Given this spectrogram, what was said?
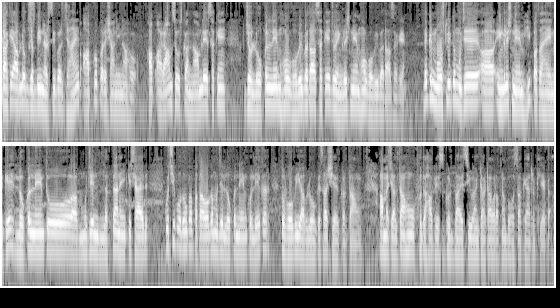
ताकि आप लोग जब भी नर्सरी पर जाएँ तो आपको परेशानी ना हो। आप आराम से उसका नाम ले सकें जो लोकल नेम हो वो भी बता सके जो इंग्लिश नेम हो वो भी बता सके। लेकिन मोस्टली तो मुझे इंग्लिश नेम ही पता है इनके। लोकल नेम तो आ, मुझे लगता नहीं कि शायद कुछ ही पौधों का पता होगा मुझे लोकल नेम को लेकर तो वो भी आप लोगों के साथ शेयर करता हूँ। अब मैं चलता हूँ। खुद हाफिज़। Good bye see you and tata और अपना बहुत सा ख्याल रखिएगा।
